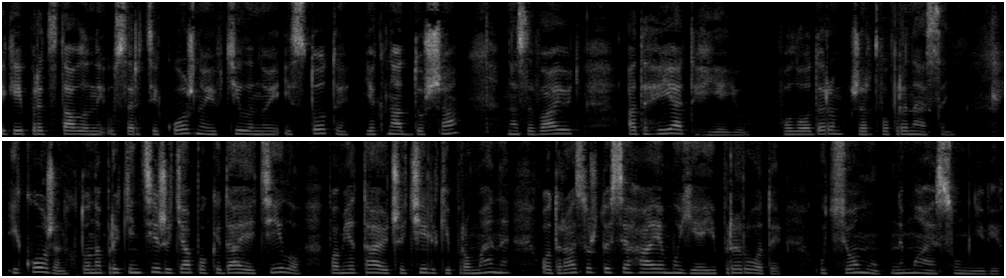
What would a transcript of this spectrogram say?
який представлений у серці кожної втіленої істоти, як наддуша, називають адгіятгією, володарем жертвопринесень. І кожен, хто наприкінці життя покидає тіло, пам'ятаючи тільки про мене, одразу ж досягає моєї природи. У цьому немає сумнівів.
